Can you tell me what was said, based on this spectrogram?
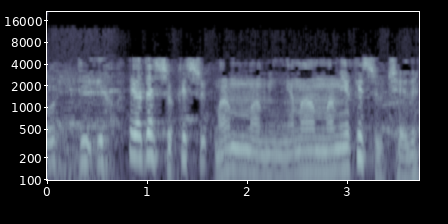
Oddio, e adesso che su... Mamma mia, mamma mia, che succede?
